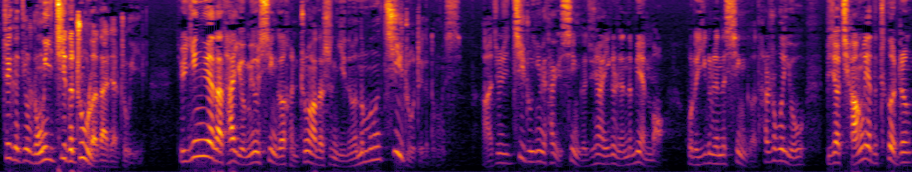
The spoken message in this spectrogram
这个就容易记得住了。大家注意，就音乐呢，它有没有性格很重要的是你能能不能记住这个东西啊？就是记住，因为它有性格，就像一个人的面貌或者一个人的性格，它如果有比较强烈的特征，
